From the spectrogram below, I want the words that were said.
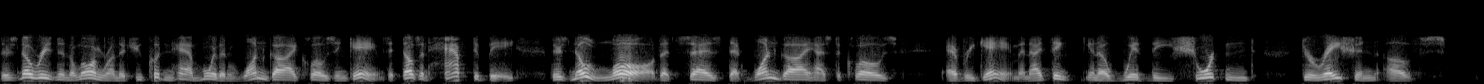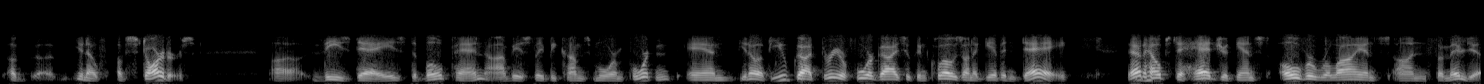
there's no reason in the long run that you couldn't have more than one guy closing games. It doesn't have to be. There's no law that says that one guy has to close every game. And I think, you know, with the shortened duration of of uh, you know of starters uh, these days, the bullpen obviously becomes more important. And you know, if you've got three or four guys who can close on a given day, that helps to hedge against over reliance on Familia.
